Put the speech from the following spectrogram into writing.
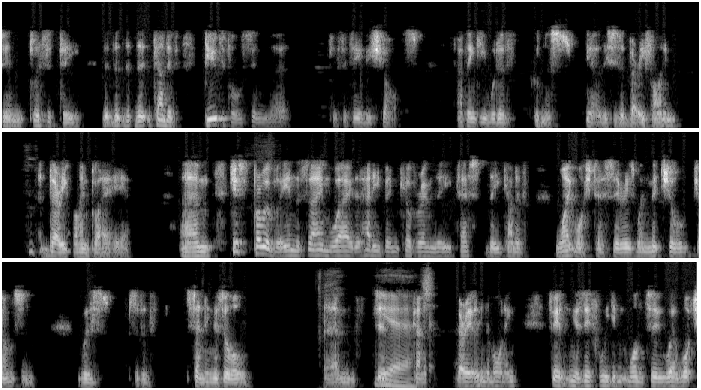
simplicity, the, the, the, the kind of beautiful simplicity of his shots. I think he would have, goodness, you know, this is a very fine, a very fine player here. Um, just probably in the same way that had he been covering the test, the kind of whitewash test series when Mitchell Johnson was sort of sending us all um, to Yeah. kind of very early in the morning, feeling as if we didn't want to uh, watch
